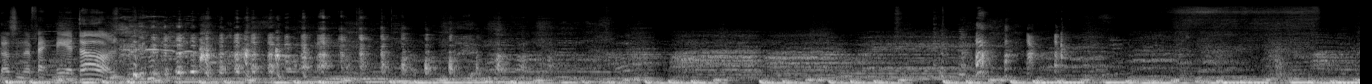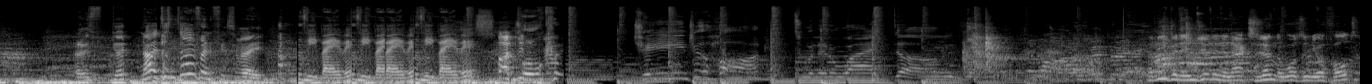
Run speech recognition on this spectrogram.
Doesn't affect me at all. good. No, it doesn't do anything to me. Movie baby, movie baby, movie baby. Change your heart to a little white dove. Have you been injured in an accident that wasn't your fault?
